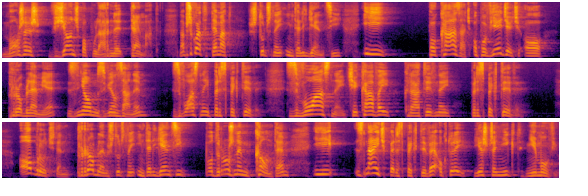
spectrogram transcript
możesz wziąć popularny temat, na przykład temat sztucznej inteligencji i pokazać, opowiedzieć o problemie z nią związanym z własnej perspektywy, z własnej, ciekawej, kreatywnej perspektywy. Obróć ten problem sztucznej inteligencji pod różnym kątem i znajdź perspektywę, o której jeszcze nikt nie mówił.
